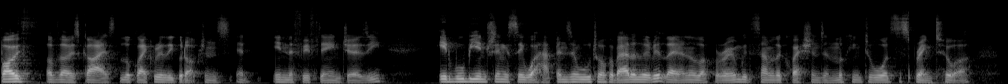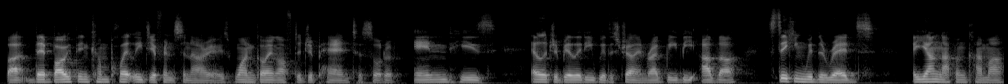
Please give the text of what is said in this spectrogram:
both of those guys look like really good options in the 15 jersey. It will be interesting to see what happens, and we'll talk about it a little bit later in the locker room with some of the questions and looking towards the spring tour but they're both in completely different scenarios. One going off to Japan to sort of end his eligibility with Australian rugby, the other sticking with the Reds, a young up and comer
